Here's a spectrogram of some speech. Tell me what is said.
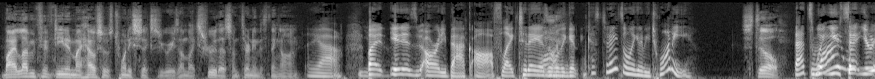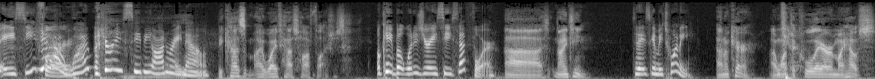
By 11:15 in my house, it was 26 degrees. I'm like, screw this. I'm turning this thing on. Yeah. But it is already back off. Like today is only going because today's only going to be 20. Still, That's what Why you set your you- AC Yeah, for. why would your AC be on right now? because my wife has hot flashes. Okay, but what is your AC set for? Uh, 19. Today's going to be 20. I don't care. I want the cool air in my house.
